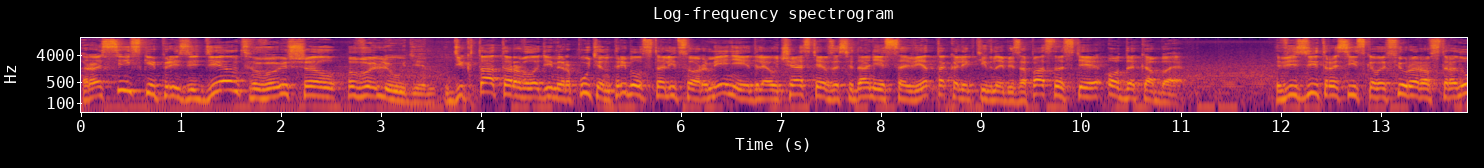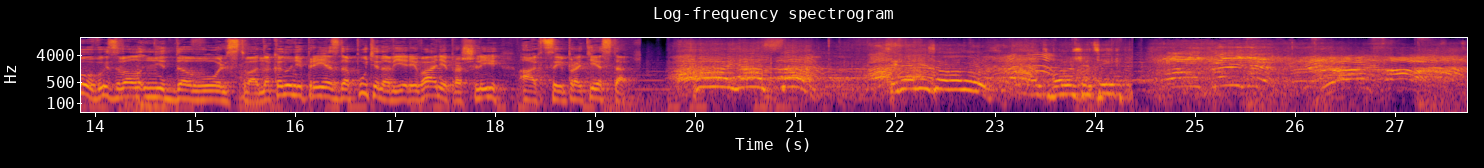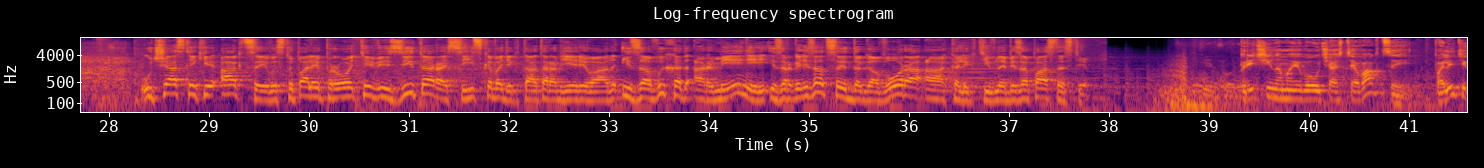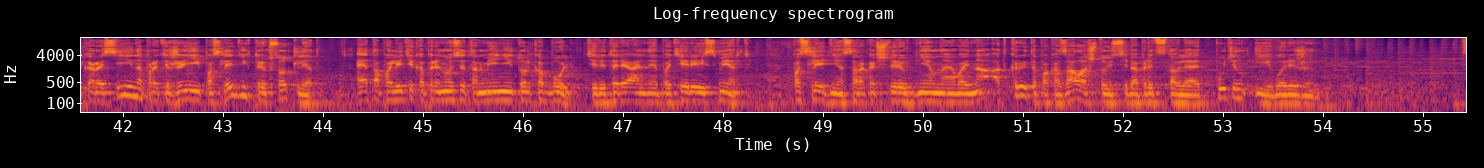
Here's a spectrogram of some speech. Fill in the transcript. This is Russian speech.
Российский президент вышел в люди. Диктатор Владимир Путин прибыл в столицу Армении для участия в заседании Совета коллективной безопасности ОДКБ. Визит российского фюрера в страну вызвал недовольство. Накануне приезда Путина в Ереване прошли акции протеста. Участники акции выступали против визита российского диктатора в Ереван и за выход Армении из организации договора о коллективной безопасности. Причина моего участия в акции – политика России на протяжении последних 300 лет. Эта политика приносит Армении только боль, территориальные потери и смерть. Последняя 44-дневная война открыто показала, что из себя представляет Путин и его режим.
